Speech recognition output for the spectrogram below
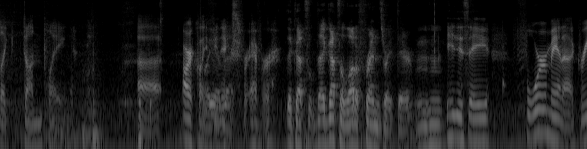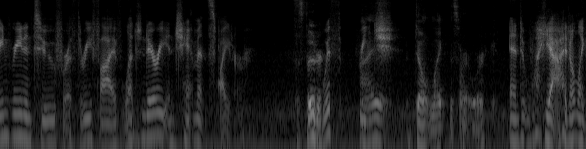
like done playing uh, Arclight Oh, yeah, Phoenix that- forever. That got that got a lot of friends right there. Mm-hmm. It is a four mana, green, green, and two for a three-five legendary enchantment spider It's a spooter. with reach. I don't like this artwork. And yeah, I don't like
